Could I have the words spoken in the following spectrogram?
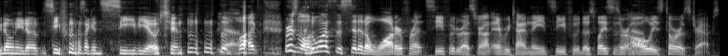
don't need a seafood unless I can see the ocean. the Yeah. fuck? First of all, who wants to sit at a waterfront seafood restaurant every time they eat seafood? Those places are Yeah. always tourist traps.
